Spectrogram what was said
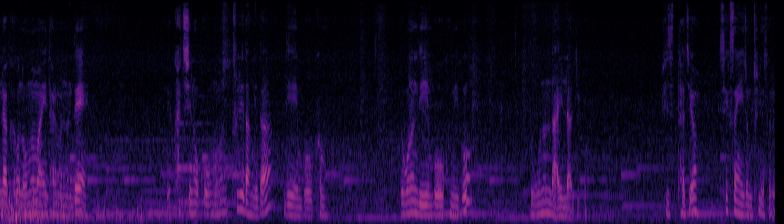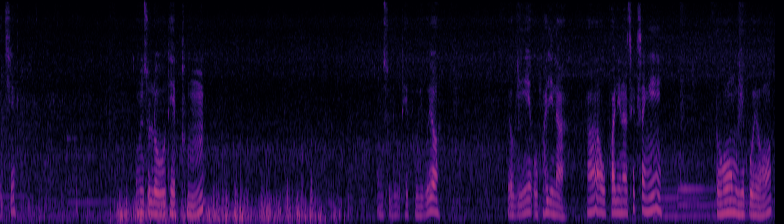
라일락하고 너무 많이 닮았는데 같이 놓고 보면 틀리답니다. 레인보우 금 요거는 레인보우 금이고 요거는 라일락이고 비슷하죠? 색상이 좀 틀려서 그렇지. 온슬로우 대품. 온슬로우 대품이고요. 여기 오팔리나. 아, 오팔리나 색상이 너무 예뻐요.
